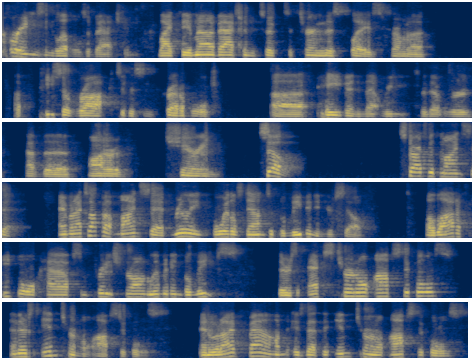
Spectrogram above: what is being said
crazy levels of action. Like the amount of action it took to turn this place from a, a piece of rock to this incredible uh, haven that we that we have the honor of sharing. So, starts with mindset. And when I talk about mindset, really boils down to believing in yourself. A lot of people have some pretty strong limiting beliefs. There's external obstacles and there's internal obstacles. And what I've found is that the internal obstacles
